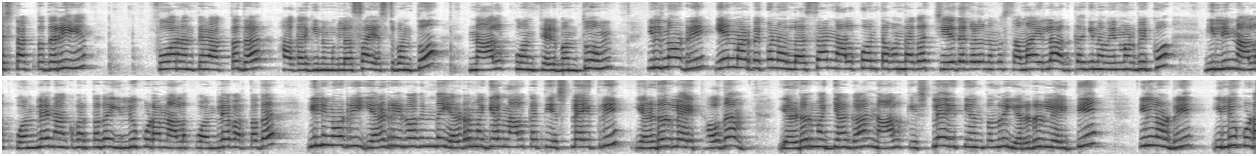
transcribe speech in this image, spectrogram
ಎಷ್ಟು ಆಗ್ತದ ರೀ? ಫೋರ್ ಅಂತೇಳಿ ಆಗ್ತದ. ಹಾಗಾಗಿ ನಮ್ಗೆ ಲಸ ಎಷ್ಟು ಬಂತು? ನಾಲ್ಕು ಅಂತೇಳಿ ಬಂತು. ಇಲ್ಲಿ ನೋಡ್ರಿ, ಏನ್ ಮಾಡ್ಬೇಕು ನಾವು ಲಸ ನಾಲ್ಕು ಅಂತ ಬಂದಾಗ ಛೇದಗಳು ನಮಗೆ ಸಮ ಇಲ್ಲ. ಅದಕ್ಕಾಗಿ ನಾವು ಏನ್ ಮಾಡ್ಬೇಕು? ಇಲ್ಲಿ ನಾಲ್ಕು ಒಂದ್ಲೆ ನಾಲ್ಕು ಬರ್ತದ, ಇಲ್ಲೂ ಕೂಡ ನಾಲ್ಕು ಒಂದ್ಲೆ ಬರ್ತದ. ಇಲ್ಲಿ ನೋಡ್ರಿ, ಎರಡ್ರ ಇರೋದ್ರಿಂದ ಎರಡರ ಮಗ್ಯಾಗ ನಾಲ್ಕು ಐತಿ, ಎಷ್ಟ್ಲೆ ಐತ್ರಿ? ಎರಡರ್ಲೆ ಐತಿ, ಹೌದಾ? ಎರಡರ ಮಗ್ಯಾಗ ನಾಲ್ಕು ಎಷ್ಟ್ಲೆ ಐತಿ ಅಂತಂದ್ರೆ ಎರಡರ್ಲೆ ಐತಿ. ಇಲ್ಲಿ ನೋಡ್ರಿ ಇಲ್ಲೂ ಕೂಡ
